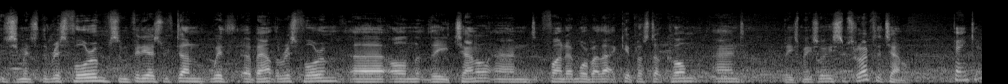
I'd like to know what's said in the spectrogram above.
as you mentioned, the RIST Forum, some videos we've done with about the RIST Forum uh, on the channel, and find out more about that at kitplus.com. And please make sure you subscribe to the channel. Thank you.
